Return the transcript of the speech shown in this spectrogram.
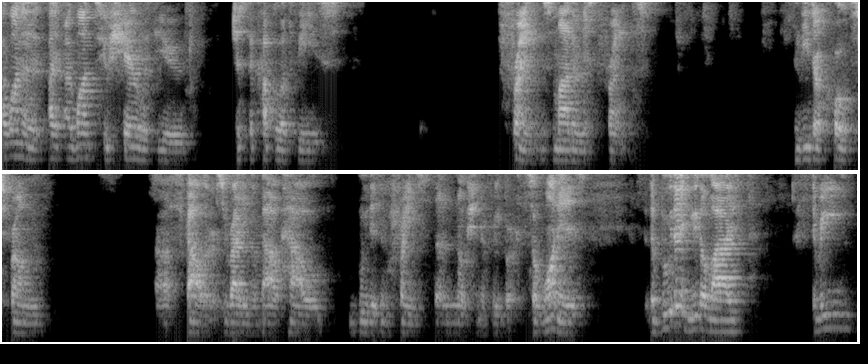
I want to I, I want to share with you just a couple of these frames, modernist frames. And these are quotes from uh, scholars writing about how Buddhism frames the notion of rebirth. So one is the Buddha utilized three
